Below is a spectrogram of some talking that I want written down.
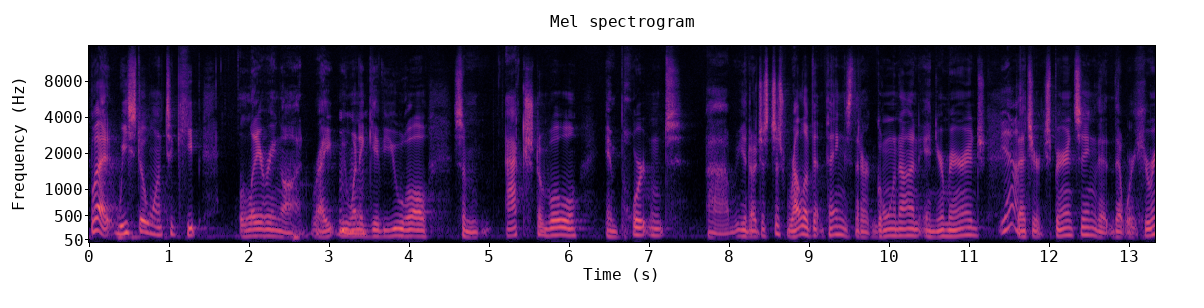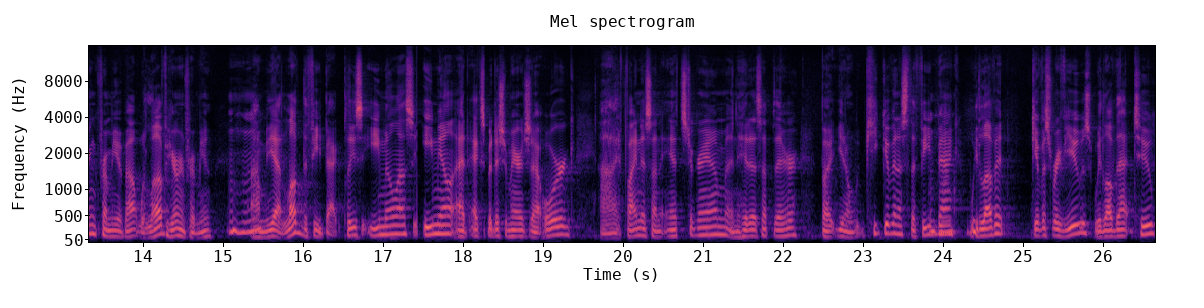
but we still want to keep layering on, right? We Mm-hmm. want to give you all some actionable, important, um, you know, just just relevant things that are going on in your marriage Yeah. that you're experiencing that, that we're hearing from you about. We love hearing from you. Mm-hmm. Um, yeah, love the feedback. Please email us, email at expeditionmarriage.org. Uh, find us on Instagram and hit us up there. But, you know, keep giving us the feedback. Mm-hmm. We love it. Give us reviews. We love that too.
